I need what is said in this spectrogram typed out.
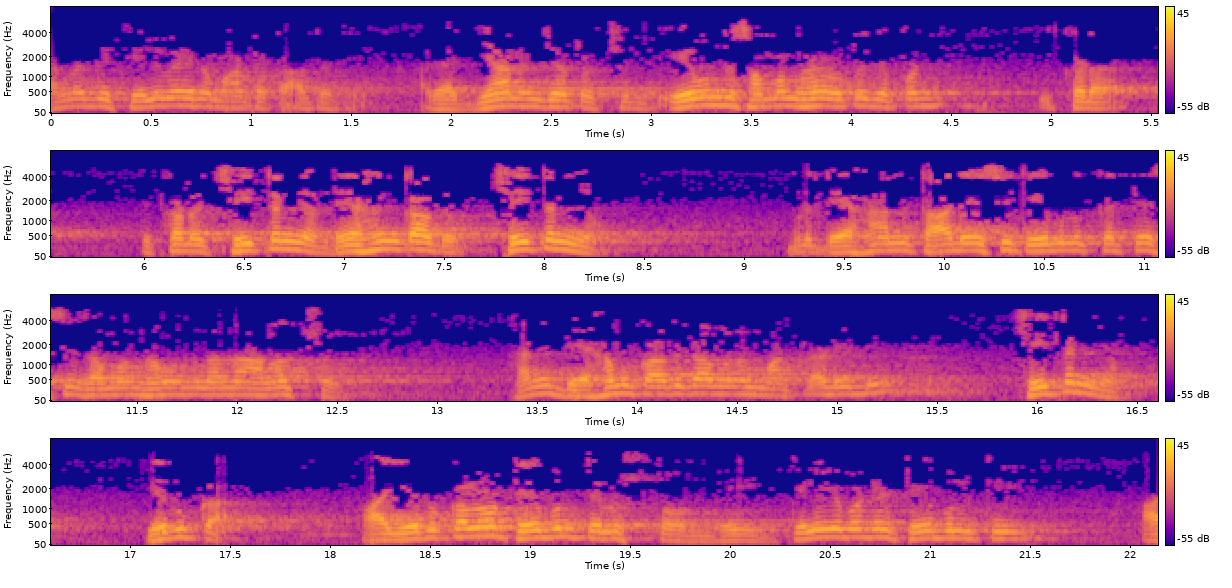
అన్నది తెలివైన మాట కాదు అది. అది అజ్ఞానం చేత వచ్చింది. ఏముంది సంబంధం ఏమిటో చెప్పండి. ఇక్కడ ఇక్కడ చైతన్యం దేహం కాదు చైతన్యం. ఇప్పుడు దేహాన్ని తాడేసి టేబుల్ కట్టేసి సంబంధం ఉందని అనొచ్చు. కానీ దేహం కాదుగా మనం మాట్లాడేది చైతన్యం ఎరుక. ఆ ఎరుకలో టేబుల్ తెలుస్తోంది. తెలియబడే టేబుల్కి ఆ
